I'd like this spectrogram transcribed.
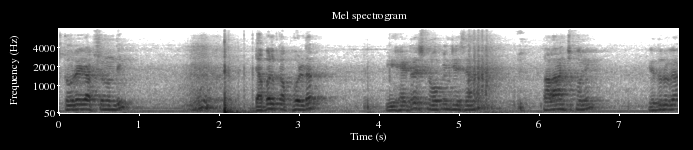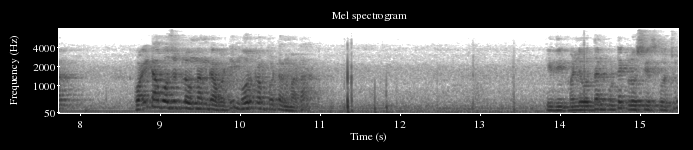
స్టోరేజ్ ఆప్షన్ ఉంది. డబల్ కప్ హోల్డర్ ఈ హెడ్ రెస్ట్ని ఓపెన్ చేశాను. తలాంచుకొని ఎదురుగా క్వైట్ ఆపోజిట్లో ఉన్నాను కాబట్టి మోర్ కంఫర్ట్ అనమాట ఇది మళ్ళీ వద్దనుకుంటే క్లోజ్ చేసుకోవచ్చు.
